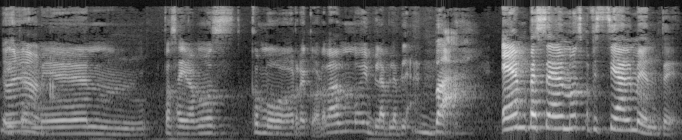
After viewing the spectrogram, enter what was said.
De y una en una. también, pues ahí vamos como recordando y bla, bla, bla. Va. Empecemos oficialmente.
